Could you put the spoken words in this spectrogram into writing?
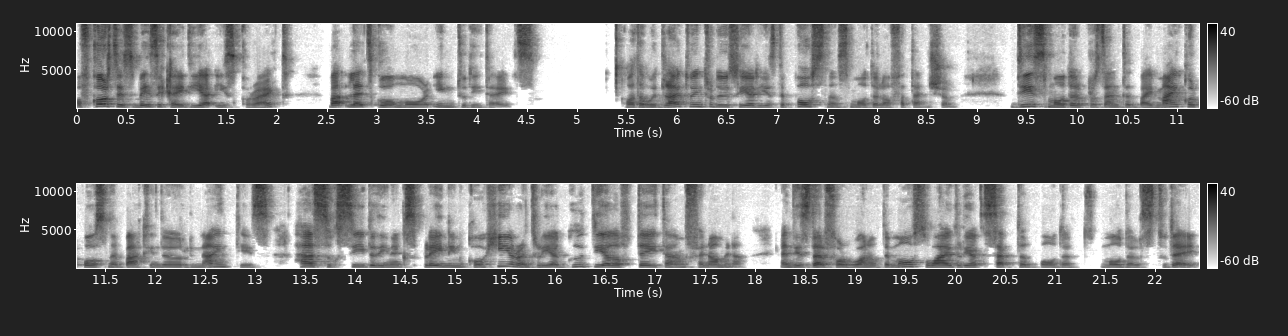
Of course, this basic idea is correct, but let's go more into details. What I would like to introduce here is the Posner's model of attention. This model presented by Michael Posner back in the early 90s has succeeded in explaining coherently a good deal of data and phenomena, and is therefore one of the most widely accepted models today.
